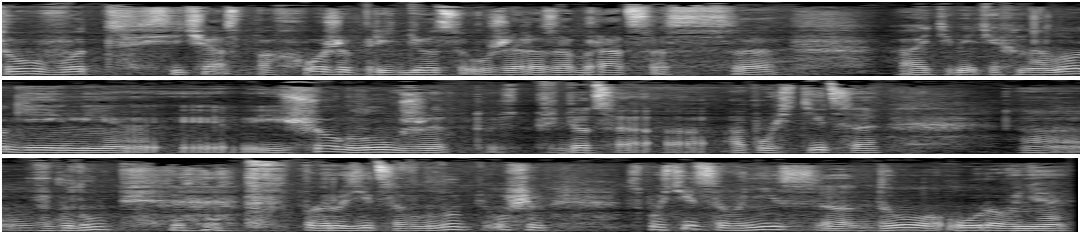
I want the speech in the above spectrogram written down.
то вот сейчас, похоже, придется уже разобраться с а, этими технологиями еще глубже, то есть придется а, опуститься а, вглубь, погрузиться вглубь, в общем, спуститься вниз до уровня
